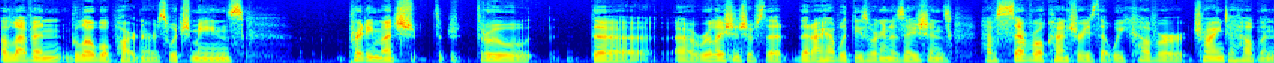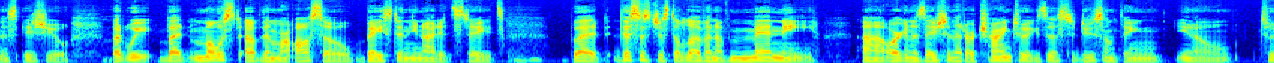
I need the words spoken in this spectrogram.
11 global partners, which means pretty much th- through the uh, relationships that, that I have with these organizations have several countries that we cover trying to help in this issue. But we but most of them are also based in the United States. Mm-hmm. But this is just eleven of many uh, organizations that are trying to exist to do something, you know, to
